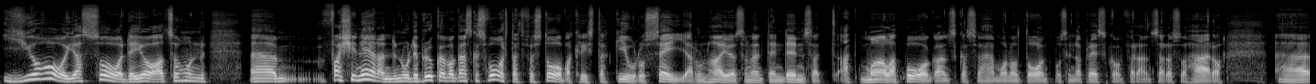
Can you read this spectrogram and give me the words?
Ja, jag såg det. Ja. Alltså hon, ähm, fascinerande nog, det brukar vara ganska svårt att förstå vad Krista Kiuru säger. Hon har ju en sån här tendens att, att mala på ganska så här monotont på sina presskonferenser och så här. Och, äh,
